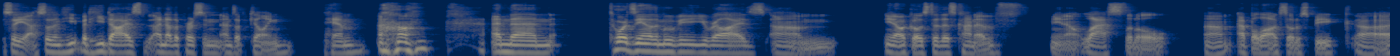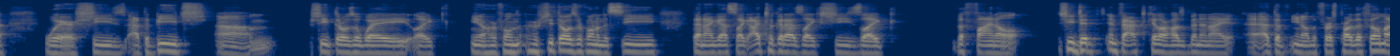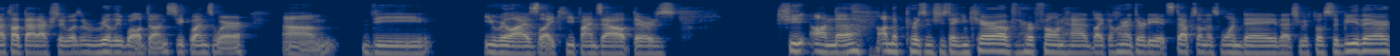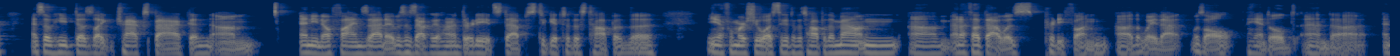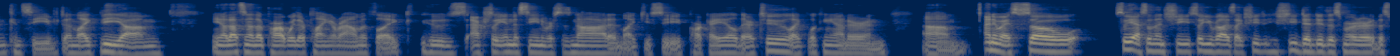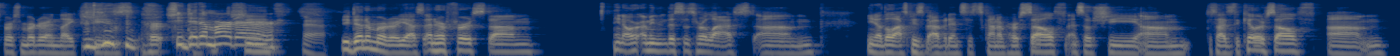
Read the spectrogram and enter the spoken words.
so yeah so then he but he dies another person ends up killing him. And then towards the end of the movie you realize um you know it goes to this kind of you know last little um epilogue so to speak uh where she's at the beach um she throws away like you know her phone her she throws her phone in the sea. Then i guess like i took it as like she's like the final she did in fact kill her husband and i at the you know the first part of the film and i thought that actually was a really well done sequence where um the you realize like he finds out there's she on the on the person she's taking care of her phone had like 138 steps on this one day that she was supposed to be there. And so he does like tracks back and um and you know finds that it was exactly 138 steps to get to this top of the you know from where she was to get to the top of the mountain. Um and i thought that was pretty fun uh the way that was all handled and uh and conceived. And like the um you know that's another part where they're playing around with like who's actually in the scene versus not. And like you see Park Hae-il there too like looking at her. And um anyway so so yeah so then she so you realize like she she did do this murder this first murder. And like she's her she did a murder. Yeah. she did a murder yes. And her first um you know i mean this is her last um you know the last piece of evidence is kind of herself. And so she um decides to kill herself um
